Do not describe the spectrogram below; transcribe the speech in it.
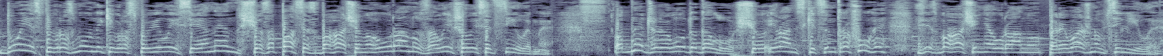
Двоє співрозмовників розповіли CNN, що запаси збагаченого урану залишилися цілими. Одне джерело додало, що іранські центрафуги зі збагачення урану переважно вціліли.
